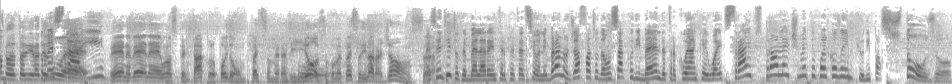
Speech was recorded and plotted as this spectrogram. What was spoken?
ascoltatori di Radio come 2! stai? Bene, bene, uno spettacolo, poi da un pezzo meraviglioso come questo di Nora Jones. Hai sentito che bella reinterpretazione? Brano già fatto da un sacco di band, tra cui anche i White Stripes, però lei ci mette qualcosa in più, di pastoso.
